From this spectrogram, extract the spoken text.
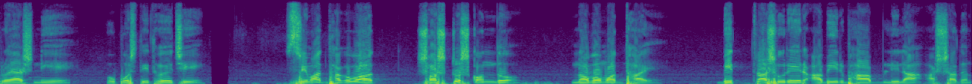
প্রয়াস নিয়ে উপস্থিত হয়েছি। শ্রীমদ্ ভাগবত ষষ্ঠ স্কন্দ, নবম অধ্যায়, বেত্রাসুরের আবির্ভাব লীলা আস্বাদন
